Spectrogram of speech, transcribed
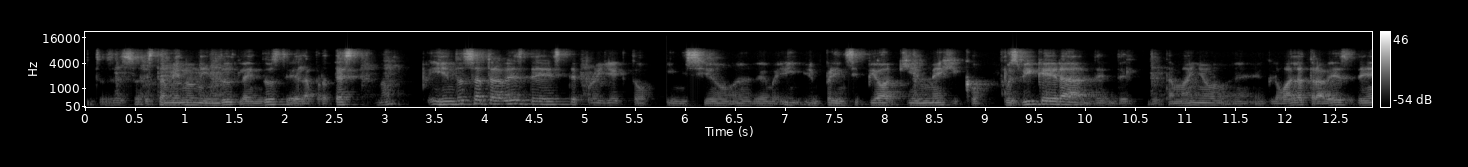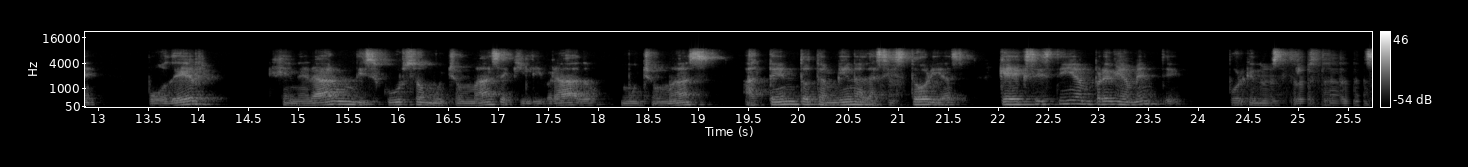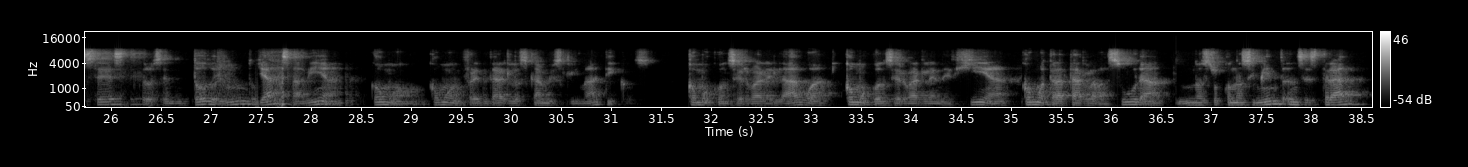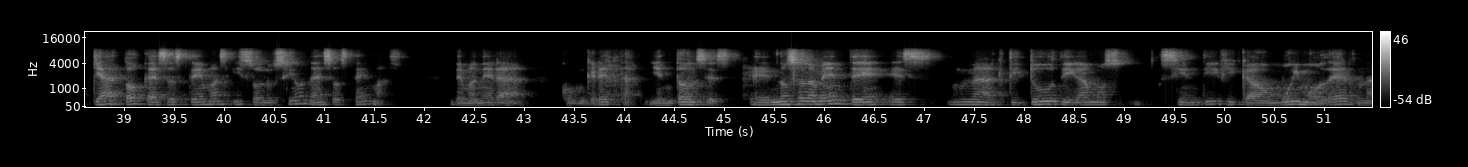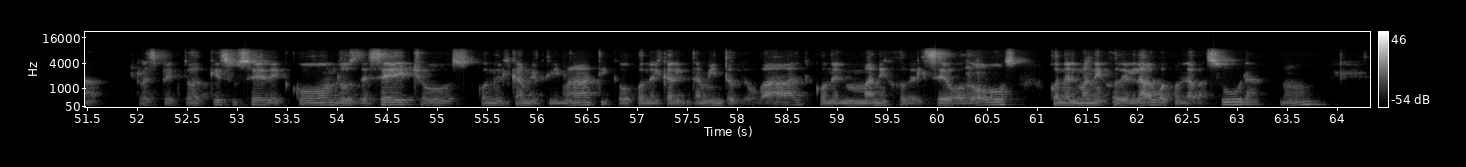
Entonces es también una la industria de la protesta, ¿no? Y entonces a través de este proyecto inició, eh, en principio aquí en México, pues vi que era de, tamaño eh, global a través de poder generar un discurso mucho más equilibrado, mucho más atento también a las historias que existían previamente, porque nuestros ancestros en todo el mundo ya sabían cómo, cómo enfrentar los cambios climáticos, cómo conservar el agua, cómo conservar la energía, cómo tratar la basura. Nuestro conocimiento ancestral ya toca esos temas y soluciona esos temas de manera concreta. Y entonces, eh, no solamente es una actitud, digamos, científica o muy moderna respecto a qué sucede con los desechos, con el cambio climático, con el calentamiento global, con el manejo del CO2 con el manejo del agua, con la basura, ¿no?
